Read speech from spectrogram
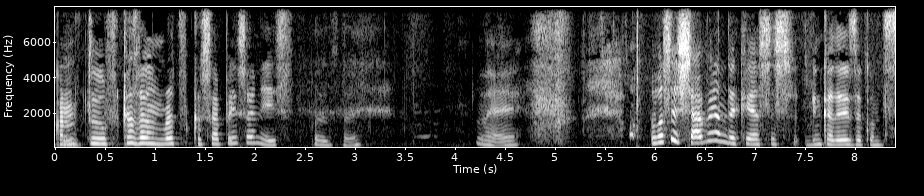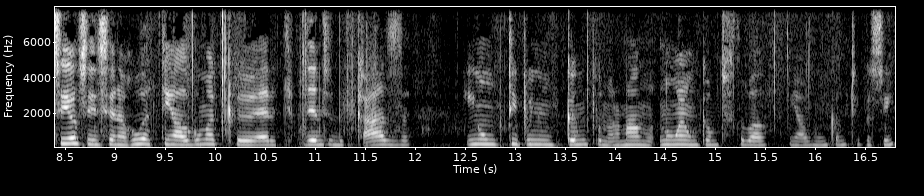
Quando tu ficas a lembrar, tu ficas só a pensar nisso. Pois é. É. Vocês sabem onde é que essas brincadeiras aconteciam sem ser na rua? Tinha alguma que era tipo dentro de casa? Em um tipo em um campo normal? Não é um campo de futebol, em algum campo tipo assim?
